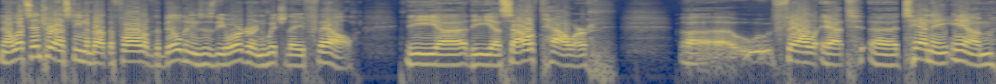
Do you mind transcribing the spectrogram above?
Now, what's interesting about the fall of the buildings is the order in which they fell. The, uh, the uh, South Tower uh, fell at uh, 10 a.m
